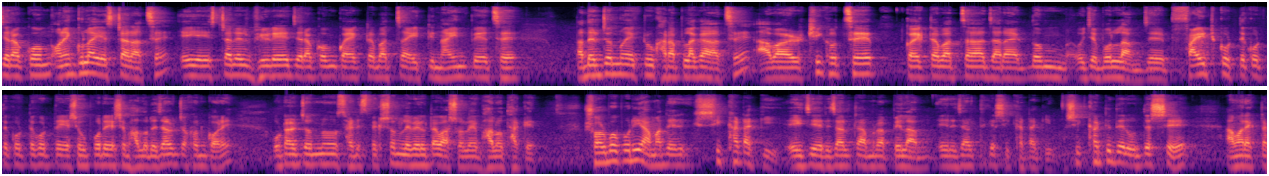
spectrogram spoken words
যেরকম অনেকগুলো স্টার আছে, এই স্টারের ভিড়ে যেরকম কয়েকটা বাচ্চা এইটটি নাইন পেয়েছে, তাদের জন্য একটু খারাপ লাগা আছে। আবার ঠিক হচ্ছে কয়েকটা বাচ্চা যারা একদম ওই যে বললাম যে ফাইট করতে করতে করতে করতে এসে উপরে এসে ভালো রেজাল্ট যখন করে, ওটার জন্য স্যাটিসফ্যাকশন লেভেলটাও আসলে ভালো থাকে। সর্বোপরি আমাদের শিক্ষাটা কি? এই যে রেজাল্টটা আমরা পেলাম, এই রেজাল্ট থেকে শিক্ষাটা কি? শিক্ষার্থীদের উদ্দেশ্যে আমার একটা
